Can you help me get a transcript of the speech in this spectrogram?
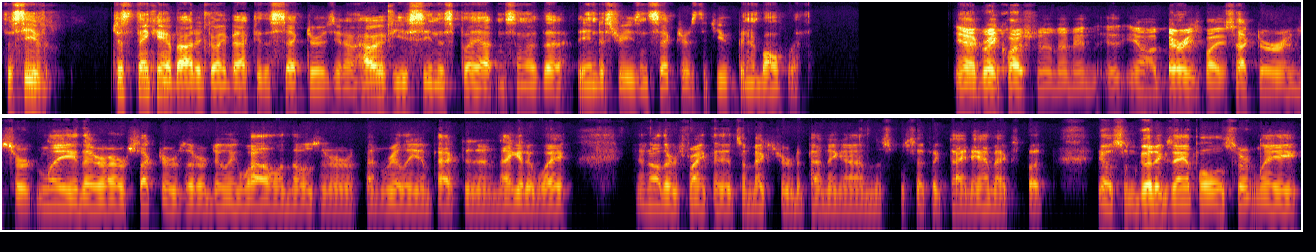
So, Steve, just thinking about it, going back to the sectors, you know, how have you seen this play out in some of the, the industries and sectors that you've been involved with? Yeah, great question. I mean, it, you know, it varies by sector, and certainly there are sectors that are doing well and those that are been really impacted in a negative way. And others, frankly, it's a mixture depending on the specific dynamics. But you know, some good examples certainly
